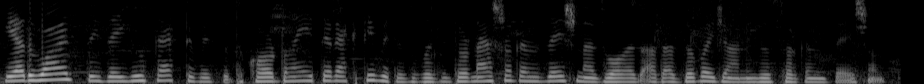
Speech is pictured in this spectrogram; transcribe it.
He advised the youth activists to coordinate their activities with international organizations as well as other Azerbaijani youth organizations.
